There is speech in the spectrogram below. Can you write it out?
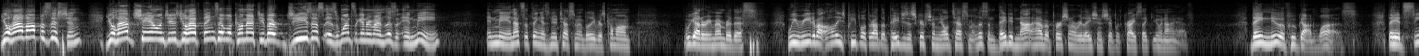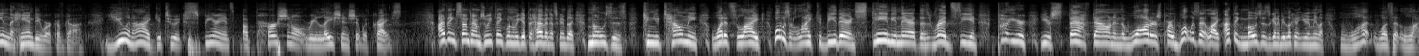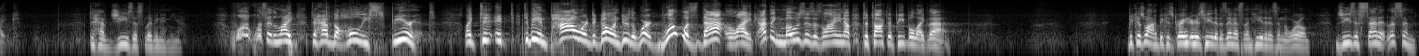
You'll have opposition, You'll have challenges, you'll have things that will come at you, but Jesus is once again reminding, listen, in me, in me, and that's the thing as New Testament believers, come on, we got to remember this. We read about all these people throughout the pages of Scripture in the Old Testament. Listen, they did not have a personal relationship with Christ like you and I have. They knew of who God was, they had seen the handiwork of God. You and I get to experience a personal relationship with Christ. I think sometimes we think when we get to heaven, it's going to be like, Moses, can you tell me what it's like? What was it like to be there and standing there at the Red Sea and put your, your staff down and the waters part? What was that like? I think Moses is going to be looking at you and me like, what was it like to have Jesus living in you? What was it like to have the Holy Spirit? Like to, it, to be empowered to go and do the work. What was that like? I think Moses is lining up to talk to people like that. Because why? Because greater is he that is in us than he that is in the world. Jesus said it. Listen,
